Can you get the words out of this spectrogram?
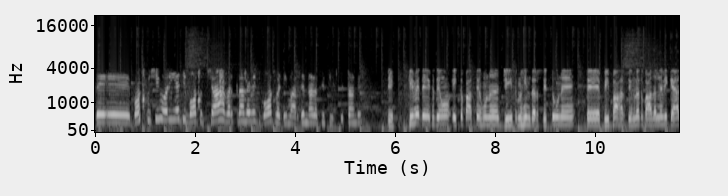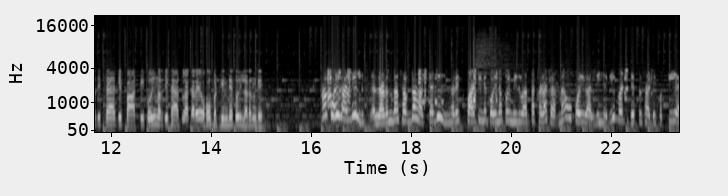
ਤੇ ਬਹੁਤ ਖੁਸ਼ੀ ਹੋ ਰਹੀ ਹੈ ਜੀ ਬਹੁਤ ਉਤਸ਼ਾਹ ਹੈ ਵਰਕਰਾਂ ਦੇ ਵਿੱਚ ਬਹੁਤ ਵੱਡੀ ਮਾਰਜਨ ਨਾਲ ਅਸੀਂ ਸੀਟ ਜਿੱਤਾਂਗੇ ਜੀ ਕਿਵੇਂ ਦੇਖਦੇ ਹੋ? ਇੱਕ ਪਾਸੇ ਹੁਣ ਜੀਤ ਮਹਿੰਦਰ ਸਿੱਧੂ ਨੇ ਤੇ ਬੀਬਾ ਹਰਸਿਮਰਤ ਬਾਦਲ ਨੇ ਵੀ ਕਹਿ ਦਿੱਤਾ ਹੈ ਕਿ ਪਾਰਟੀ ਕੋਈ ਮਰਜ਼ੀ ਫੈਸਲਾ ਕਰੇ ਉਹ ਬਠਿੰਡੇ ਤੋਂ ਹੀ ਲੜਨਗੇ। ਹਾਂ ਕੋਈ ਗੱਲ ਨਹੀਂ ਲੜਨ ਦਾ ਸਭ ਦਾ ਹੱਕ ਹੈ ਜੀ। ਹਰ ਇੱਕ ਪਾਰਟੀ ਨੇ ਕੋਈ ਨਾ ਕੋਈ ਉਮੀਦਵਾਰ ਤਾਂ ਖੜਾ ਕਰਨਾ ਉਹ ਕੋਈ ਗੱਲ ਨਹੀਂ ਹੈਗੀ ਬਟ ਜਿੱਤ ਸਾਡੀ ਪੱਕੀ ਹੈ।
